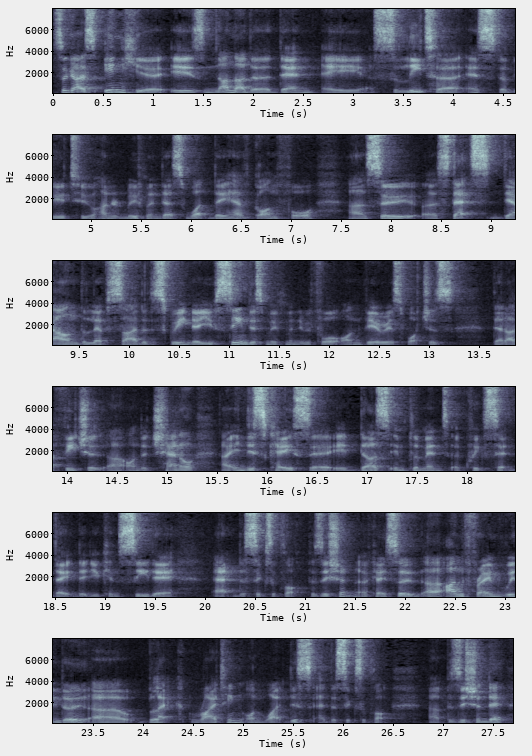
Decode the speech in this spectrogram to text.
So guys, in here is none other than a Sellita SW200 movement. That's what they have gone for. Uh, so uh, stats down the left side of the screen there. You've seen this movement before on various watches that I featured uh, on the channel. Uh, in this case, uh, it does implement a quick set date that you can see there at the six o'clock position. Okay, so uh, unframed window, black writing on white disk at the six o'clock uh, position there.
